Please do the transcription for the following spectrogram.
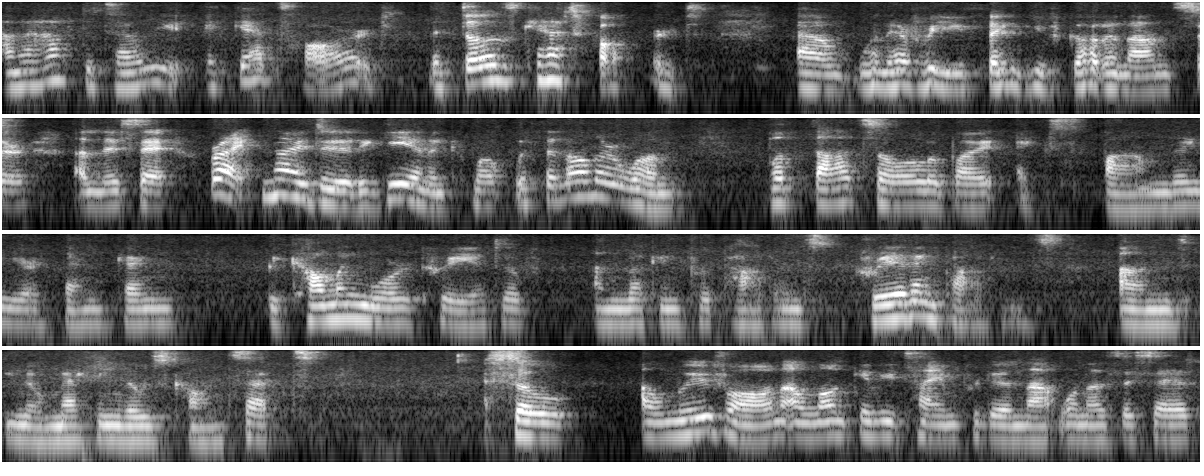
And I have to tell you, it gets hard. It does get hard um, whenever you think you've got an answer and they say, right, now do it again and come up with another one. But that's all about expanding your thinking, becoming more creative and looking for patterns, creating patterns and, you know, making those concepts. So I'll move on. I'll not give you time for doing that one. As I said,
